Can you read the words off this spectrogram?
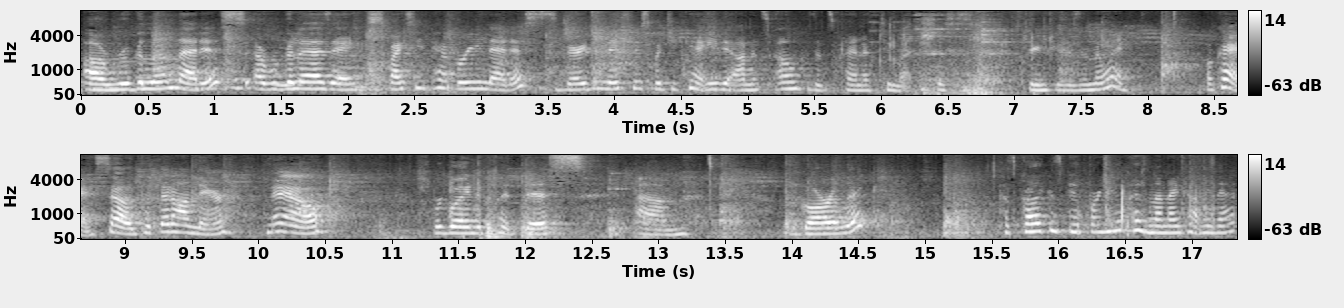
arugula lettuce. Arugula is a spicy peppery lettuce. It's very delicious, but you can't eat it on its own because it's kind of too much. This green cheese is in the way. Okay, so put that on there. Now we're going to put this um, garlic because garlic is good for you because Nana taught me that.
